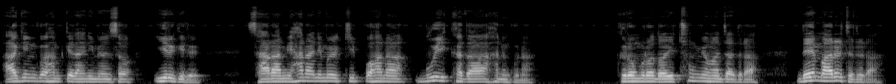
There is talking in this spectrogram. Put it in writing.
악인과 함께 다니면서 이르기를 사람이 하나님을 기뻐하나 무익하다 하는구나. 그러므로 너희 총명한 자들아 내 말을 들으라.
